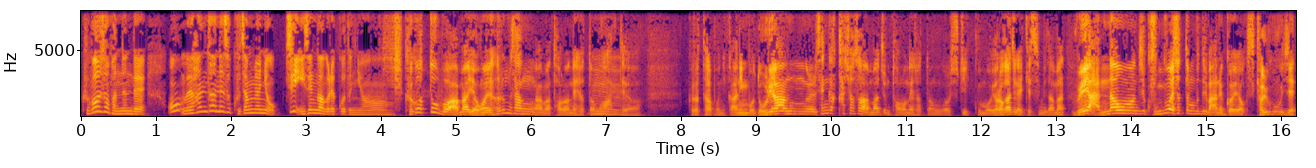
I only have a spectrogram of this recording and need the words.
그거에서 봤는데 어 왜 한산에서 그 장면이 없지? 이 생각을 했거든요. 그것도 뭐 아마 영화의 흐름상 아마 덜어내셨던 것 음. 같아요. 그렇다 보니까 아니 뭐 노량을 생각하셔서 아마 좀 덜어내셨던 걸 수도 있고 뭐 여러 가지가 있겠습니다만 왜 안 나오는지 궁금하셨던 분들이 많을 거예요. 결국 이제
